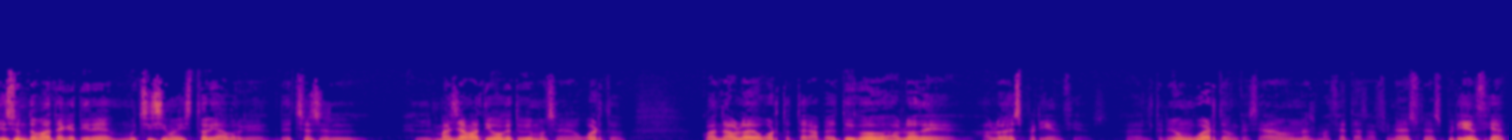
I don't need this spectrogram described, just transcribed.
y es un tomate que tiene muchísima historia porque, de hecho, es el, más llamativo que tuvimos en el huerto. Cuando hablo de huerto terapéutico, hablo de, hablo de experiencias. El tener un huerto, aunque sean unas macetas, al final es una experiencia,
